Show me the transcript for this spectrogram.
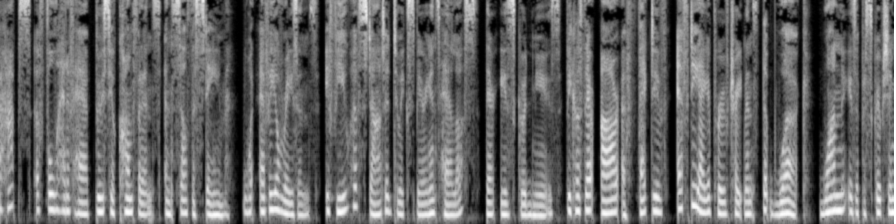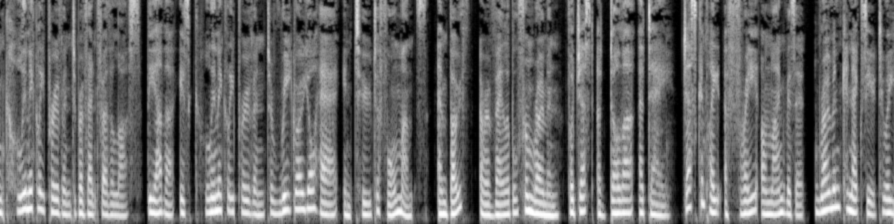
Perhaps a full head of hair boosts your confidence and self esteem. Whatever your reasons, if you have started to experience hair loss, there is good news because there are effective, FDA approved treatments that work. One is a prescription clinically proven to prevent further loss. The other is clinically proven to regrow your hair in two to four months. And both are available from Roman for just a dollar a day. Just complete a free online visit. Roman connects you to a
